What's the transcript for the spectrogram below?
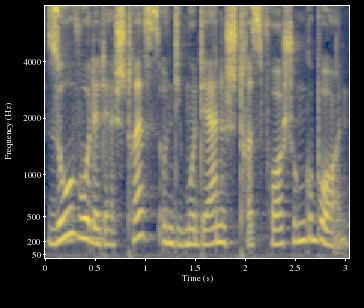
So wurde der Stress und die moderne Stressforschung geboren.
